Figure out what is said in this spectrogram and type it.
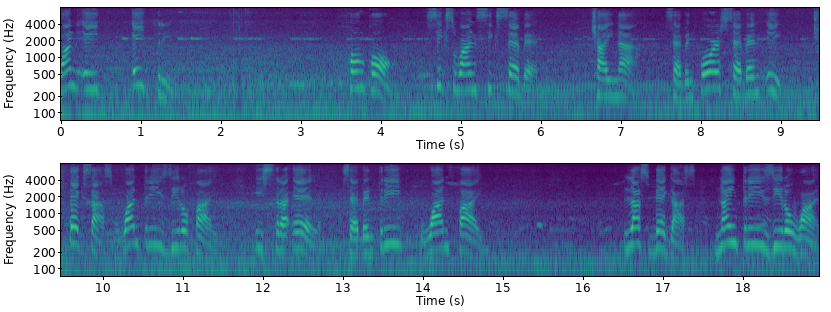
1883, Hong Kong 6167, China 7478, Texas 1305, Israel 7315, Las Vegas 9301,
